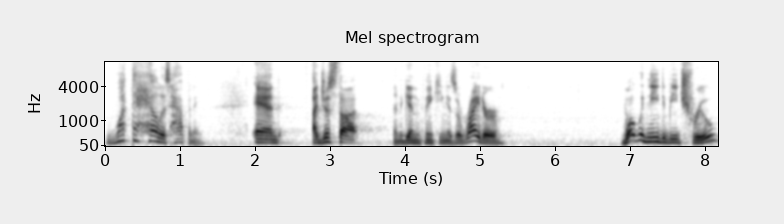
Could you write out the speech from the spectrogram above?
what the hell is happening? And I just thought, and again, thinking as a writer, what would need to be true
